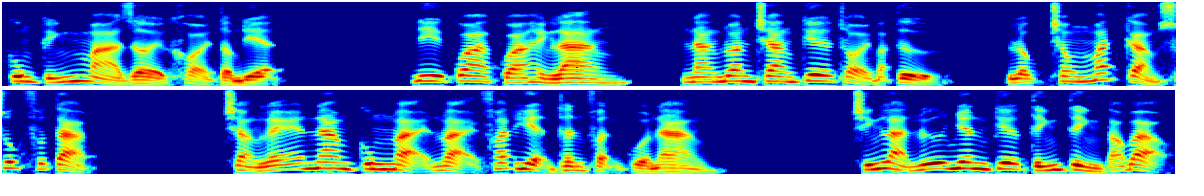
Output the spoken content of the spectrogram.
cung kính mà rời khỏi tầm điện. Đi qua quá hành lang, nàng đoan trang kia thỏi bạc tử, lộc trong mắt cảm xúc phức tạp. Chẳng lẽ Nam Cung lại lại phát hiện thân phận của nàng? Chính là nữ nhân kia tính tình táo bạo,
